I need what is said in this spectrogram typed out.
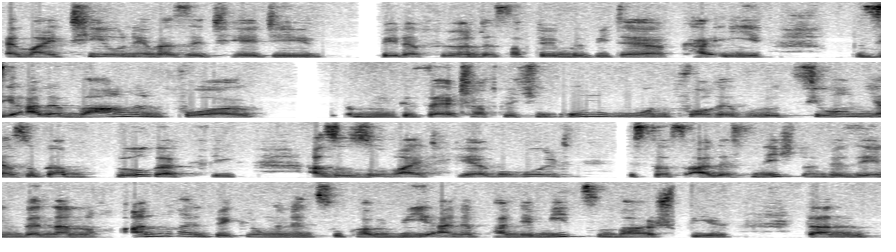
MIT-Universität, die federführend ist auf dem Gebiet der KI, sie alle warnen vor ähm, gesellschaftlichen Unruhen, vor Revolutionen, ja sogar Bürgerkrieg. Also so weit hergeholt ist das alles nicht. Und wir sehen, wenn dann noch andere Entwicklungen hinzukommen, wie eine Pandemie zum Beispiel, dann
